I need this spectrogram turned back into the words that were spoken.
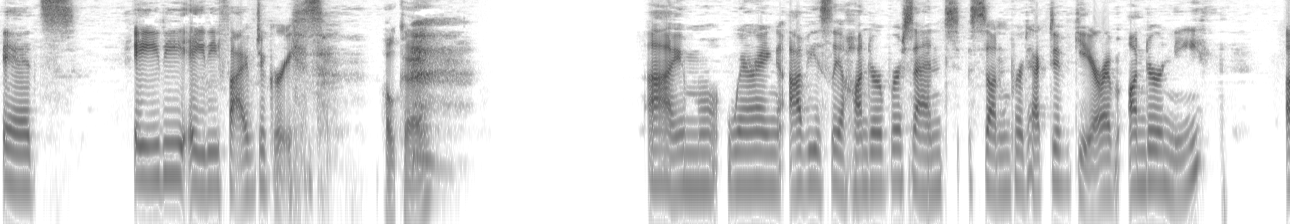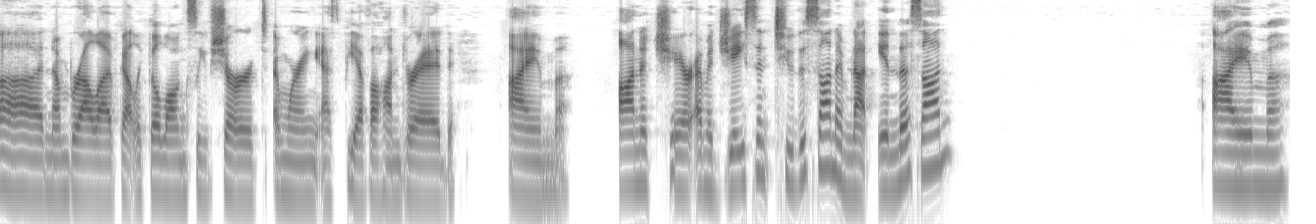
It's 80, 85 degrees. Okay. I'm wearing obviously 100% sun protective gear. I'm underneath uh, an umbrella. I've got like the long sleeve shirt. I'm wearing SPF 100. I'm on a chair. I'm adjacent to the sun. I'm not in the sun. I'm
